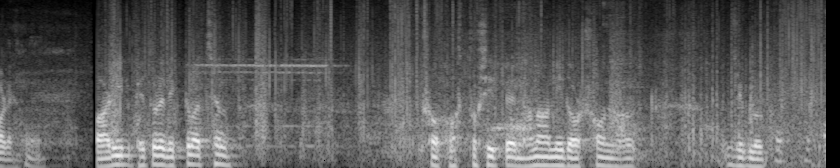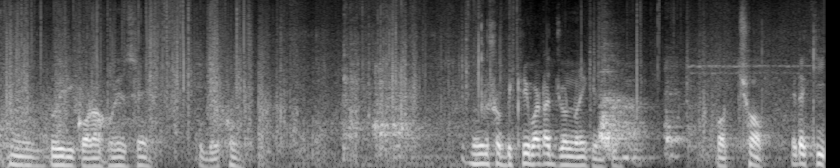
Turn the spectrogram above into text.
করে। বাড়ির ভেতরে দেখতে পাচ্ছেন সব হস্তশিল্পের নানা নিদর্শন যেগুলো তৈরি করা হয়েছে। দেখুন। এগুলো সব বিক্রি বাটার জন্যই কিন্তু। কচ্ছপ। এটা কি?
